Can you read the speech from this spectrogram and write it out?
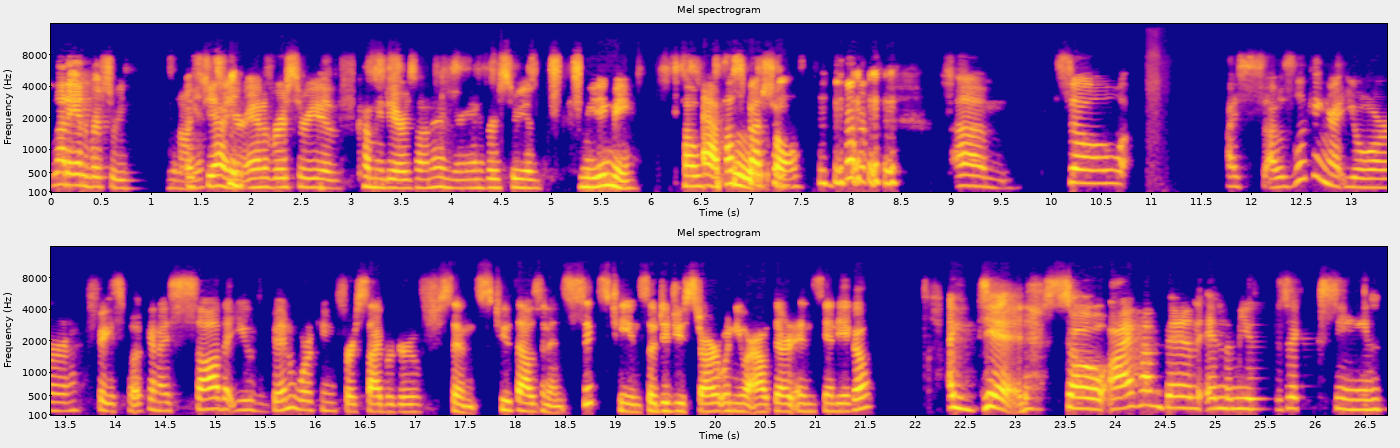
a lot of anniversaries in august. yeah your anniversary of coming to arizona and your anniversary of meeting me. How, how special. um, so I, I was looking at your Facebook and I saw that you've been working for Cybergroove since 2016. So did you start when you were out there in San Diego? I did. So I have been in the music scene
